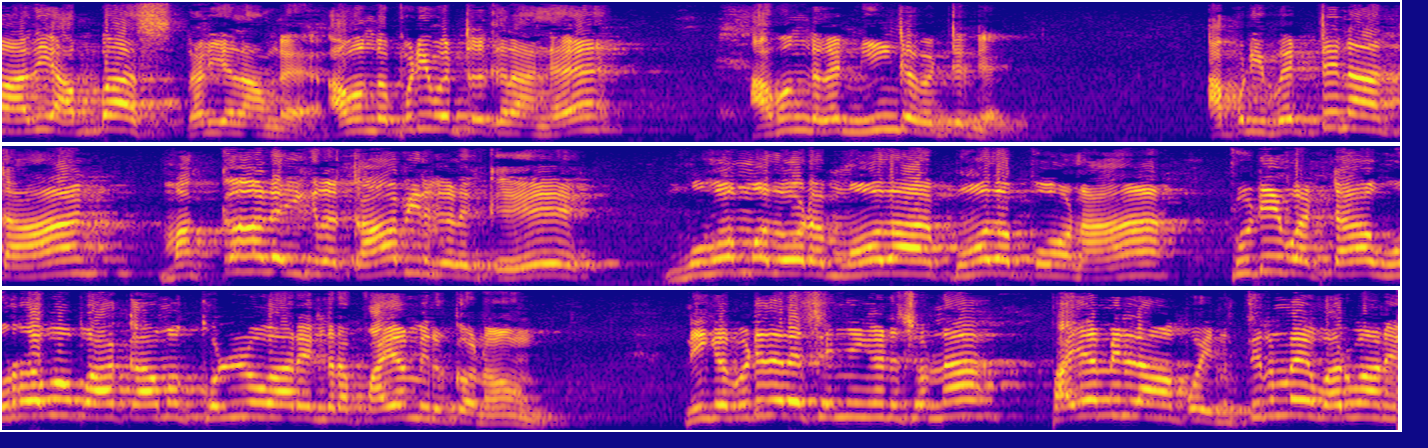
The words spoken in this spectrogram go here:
மாதிரி அப்பாஸ் ரலியலாங்க அவங்க பிடிபட்டிருக்கிறாங்க. அவங்கள நீங்கள் வெட்டுங்க. அப்படி வெட்டினா தான் மக்கால இருக்கிற காவிர்களுக்கு முகம்மதோட மோதா மோத போனா பிடிபட்டா உறவு பார்க்காம கொள்ளுவாருங்கிற பயம் இருக்கணும். நீங்க விடுதலை செஞ்சீங்கன்னு சொன்னா பயம் இல்லாமல் போயிடும். திரும்ப வருவானு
